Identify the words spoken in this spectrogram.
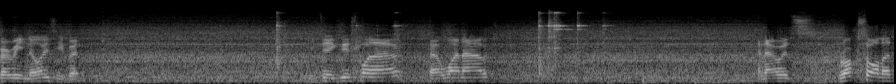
Very noisy, but you take this one out, that one out, and now it's rock solid.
